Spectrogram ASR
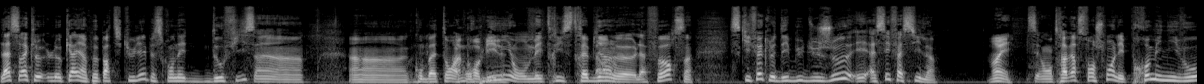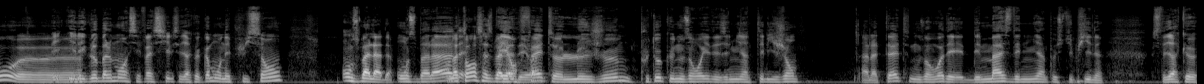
Là, c'est vrai que le, le cas est un peu particulier parce qu'on est d'office un, un combattant accompli. On maîtrise très bien le- la force, ce qui fait que le début du jeu est assez facile. Oui. C'est- On traverse franchement les premiers niveaux. euh, Mais il est globalement assez facile, c'est-à-dire que comme on est puissant, on se balade. on se balade. On a tendance à se Et en balader, ouais. fait, le jeu, plutôt que nous envoyer des ennemis intelligents à la tête, nous envoie des, des masses d'ennemis un peu stupides. C'est-à-dire que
